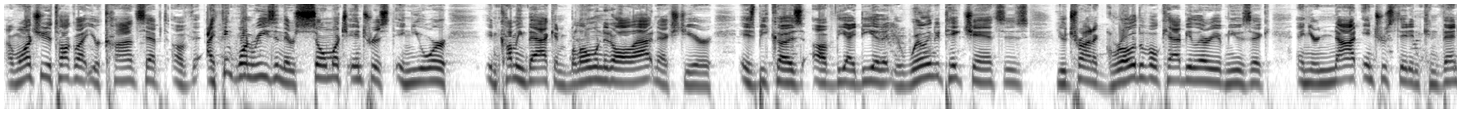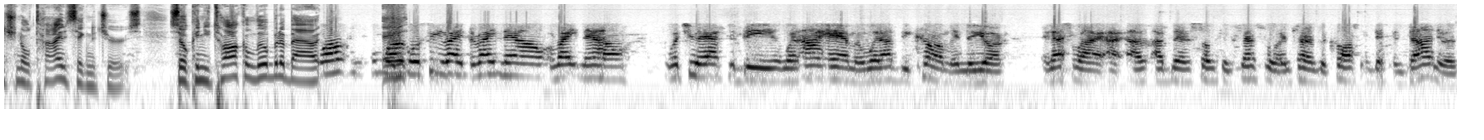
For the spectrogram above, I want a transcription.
I want you to talk about your concept of. I think one reason there's so much interest in your in coming back and blowing it all out next year is because of the idea that you're willing to take chances, you're trying to grow the vocabulary of music, and you're not interested in conventional time signatures. So, can you talk a little bit about? Well, well, any, well see, right, right now, right now, what you have to be, what I am, and what I've become in New York, and that's why I, I, I've been so successful in terms of crossing different genres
